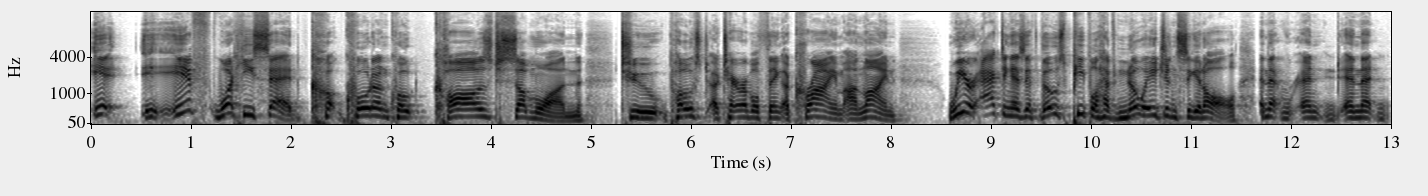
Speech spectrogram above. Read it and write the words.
it, if what he said, quote unquote, caused someone to post a terrible thing, a crime online, we are acting as if those people have no agency at all, and that and and that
